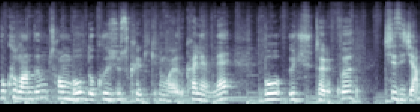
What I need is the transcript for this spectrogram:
Bu kullandığım Tombow 942 numaralı kalemle bu üç tarafı çizeceğim,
